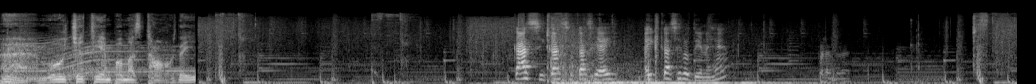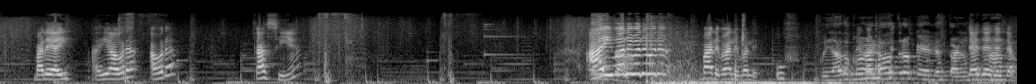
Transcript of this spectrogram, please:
Ah, Mucho tiempo más tarde. Casi, casi, casi ahí. Ahí casi lo tienes, ¿eh? Espera, espera. Vale, ahí. Ahí ahora, ahora. Casi, ¿eh? Ahí, vale, vale, vale. Vale, vale, vale. Uf. Cuidado con Menos el que- otro que le están Ya, ya, ya, ya.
